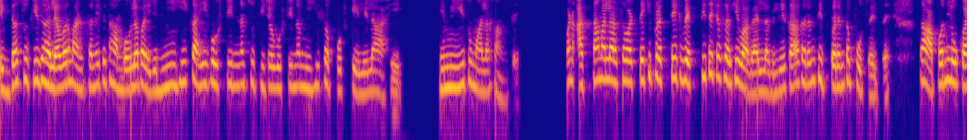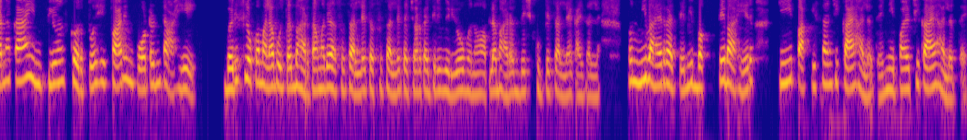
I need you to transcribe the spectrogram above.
एकदा चुकी झाल्यावर माणसाने ते थांबवलं पाहिजे. मीही काही गोष्टींना चुकीच्या गोष्टींना मीही सपोर्ट केलेला आहे. हे मीही तुम्हाला सांगते. पण आता मला असं वाटतं की प्रत्येक व्यक्ती त्याच्यासारखी वागायला लागली का? कारण तिथपर्यंत पोचायचंय. तर आपण लोकांना काय इन्फ्लुअन्स करतो हे फार इम्पॉर्टंट आहे. बरीच लोक मला बोलतात भारतामध्ये असं चाललंय तसं चाललंय त्याच्यावर काहीतरी व्हिडिओ बनव आपला भारत देश कुठे चाललाय काय चाललंय? पण मी बाहेर राहते मी बघते बाहेर की पाकिस्तानची काय हालत आहे नेपाळची काय हालत आहे.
